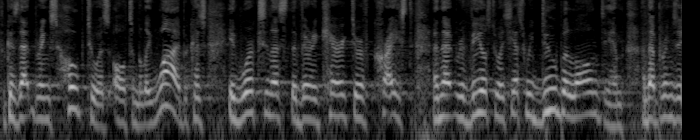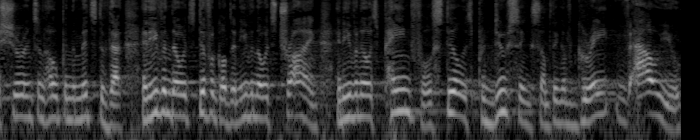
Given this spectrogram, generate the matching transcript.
because that brings hope to us ultimately. Why? Because it works in us the very character of Christ, and that reveals to us, yes, we do belong to Him, and that brings assurance and hope in the midst of that. And even though it's difficult, and even though it's trying, and even though it's painful, still it's producing something of great value.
